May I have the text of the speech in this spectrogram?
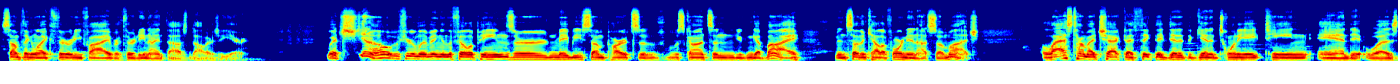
something like thirty-five or thirty-nine thousand dollars a year which you know if you're living in the philippines or maybe some parts of wisconsin you can get by. In southern california not so much. Last time i checked i think they did it again in 2018 and it was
